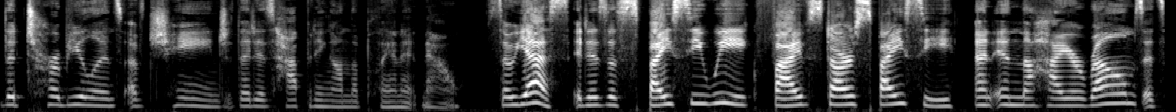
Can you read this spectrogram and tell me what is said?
the turbulence of change that is happening on the planet now. So, yes, it is a spicy week, five star spicy. And in the higher realms, it's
